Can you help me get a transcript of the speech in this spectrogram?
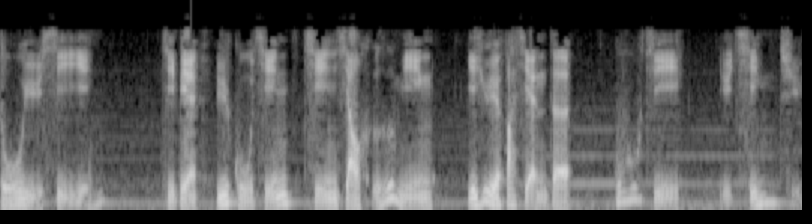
独语细吟。即便与古琴琴箫和鸣，也越发显得孤寂与清曲。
